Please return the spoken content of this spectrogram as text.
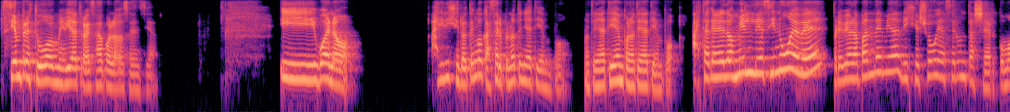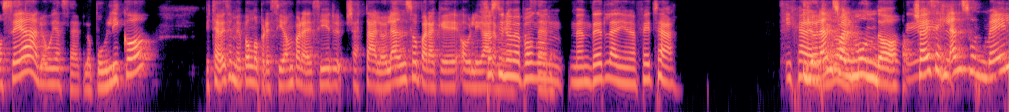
Siempre estuvo mi vida atravesada por la docencia. Y bueno, ahí dije, lo tengo que hacer, pero no tenía tiempo. No tenía tiempo, no tenía tiempo. Hasta que en el 2019, previo a la pandemia, dije, yo voy a hacer un taller. Como sea, lo voy a hacer. Lo publico. Viste, a veces me pongo presión para decir, ya está, lo lanzo para que obligarme Yo si no me pongo hacer. un, deadline y una fecha, hija Y lo lanzo al mundo. Sí. Yo a veces lanzo un mail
